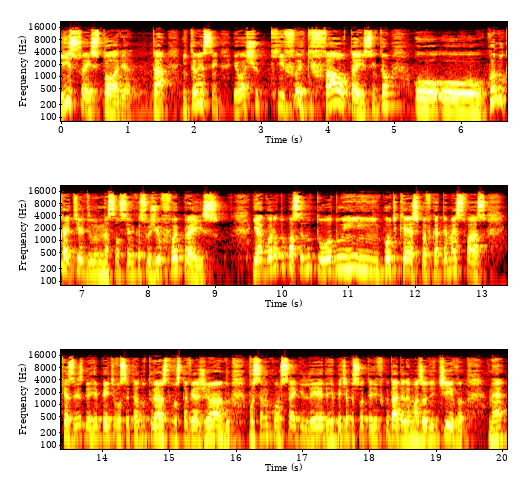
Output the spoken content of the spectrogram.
Isso é história. Tá? Então, é assim, eu acho que, que falta isso. Então, o, o, quando o cartilha de iluminação cênica surgiu, foi para isso. E agora eu estou passando todo em, podcast para ficar até mais fácil. Que às vezes, de repente, você está no trânsito, você está viajando, você não consegue ler, de repente a pessoa tem dificuldade, ela é mais auditiva, né?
